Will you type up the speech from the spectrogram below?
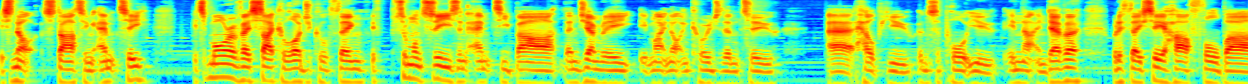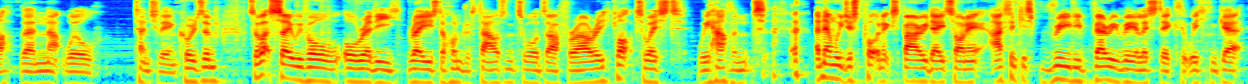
It's not starting empty. It's more of a psychological thing. If someone sees an empty bar, then generally it might not encourage them to uh, help you and support you in that endeavor. But if they see a half full bar, then that will potentially encourage them. So let's say we've all already raised 100,000 towards our Ferrari. Plot twist, we haven't. and then we just put an expiry date on it. I think it's really very realistic that we can get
